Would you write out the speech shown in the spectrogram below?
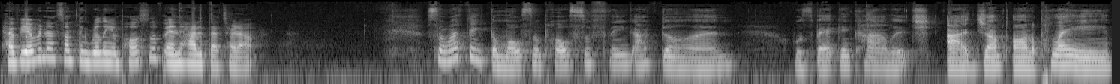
Have you ever done something really impulsive and how did that turn out? So I think the most impulsive thing I've done was back in college. I jumped on a plane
